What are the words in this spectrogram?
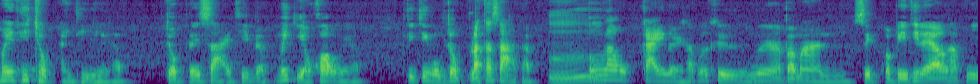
ไม่ได้จบ IT เลยครับ จบในสายที่แบบไม่เกี่ยวข้องเลยครับ จริงๆ ผมจบรัฐศาสตร์ครับอืมต้องเล่าไกลหน่อยครับ ก็คือเมื่อประมาณ 10 กว่าปีที่แล้วครับ มี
